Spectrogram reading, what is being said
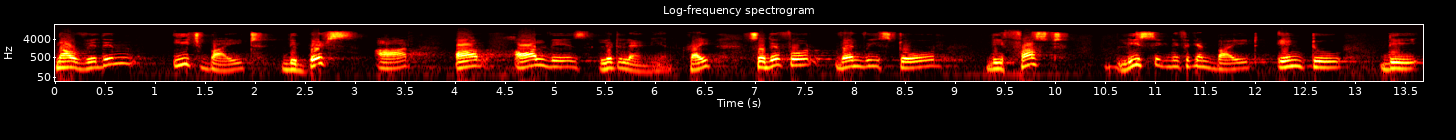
Now within each byte the bits are always little endian, right? So therefore when we store the first least significant byte into the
